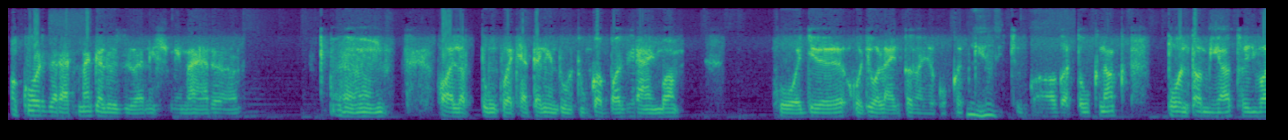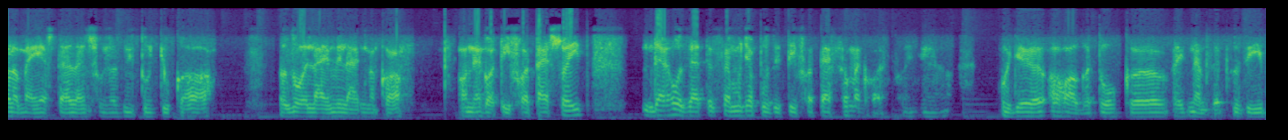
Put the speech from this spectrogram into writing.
a korzerát megelőzően is mi már hajlattunk, vagy hát elindultunk abba az irányba, hogy, hogy online tananyagokat mhm. készítsünk a hallgatóknak, pont amiatt, hogy valamelyest ellensúlyozni tudjuk a, az online világnak a, a negatív hatásait, de hozzáteszem, hogy a pozitív hatása meg az, hogy, hogy a hallgatók egy nemzetközi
